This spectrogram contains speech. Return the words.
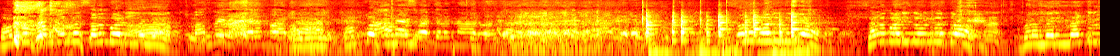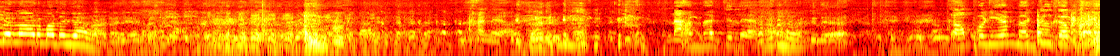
பம்ப கம்பெனில சிலம்பாடி இருந்தீங்க பம்பையில சிறப்பாடு பம்ப ராமேஸ்வரத்துல நான் மாதிரி மாதிரிலாம் ஆட மாட்டேங்க. நான் மெட்டல் கம்பெனியே மெட்டல் கம்பெனி.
